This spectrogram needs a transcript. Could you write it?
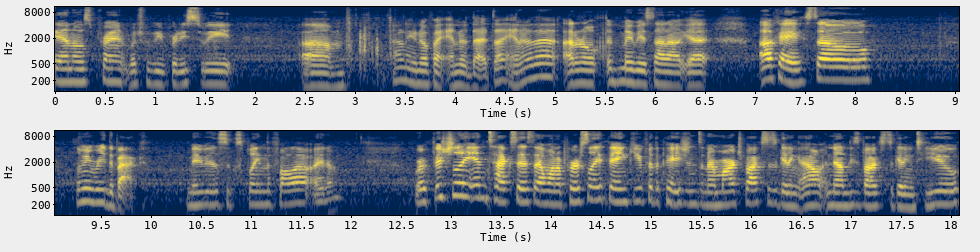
Thanos print, which would be pretty sweet. Um, I don't even know if I entered that. Did I enter that? I don't know. Maybe it's not out yet. Okay, so let me read the back. Maybe this explain the Fallout item. We're officially in Texas. I want to personally thank you for the patience in our March boxes getting out and now these boxes getting to you.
